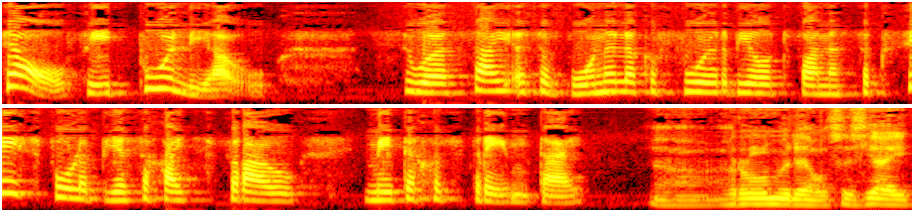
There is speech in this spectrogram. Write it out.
self het polio. So sy is 'n wonderlike voorbeeld van 'n suksesvolle besigheidsvrou met 'n gestremdheid. Ja, rolmodel soos jy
